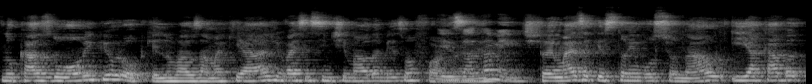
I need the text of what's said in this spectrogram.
No caso do homem piorou, porque ele não vai usar maquiagem, vai se sentir mal da mesma forma. Né? Exatamente. Né? Então é mais a questão emocional e acaba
